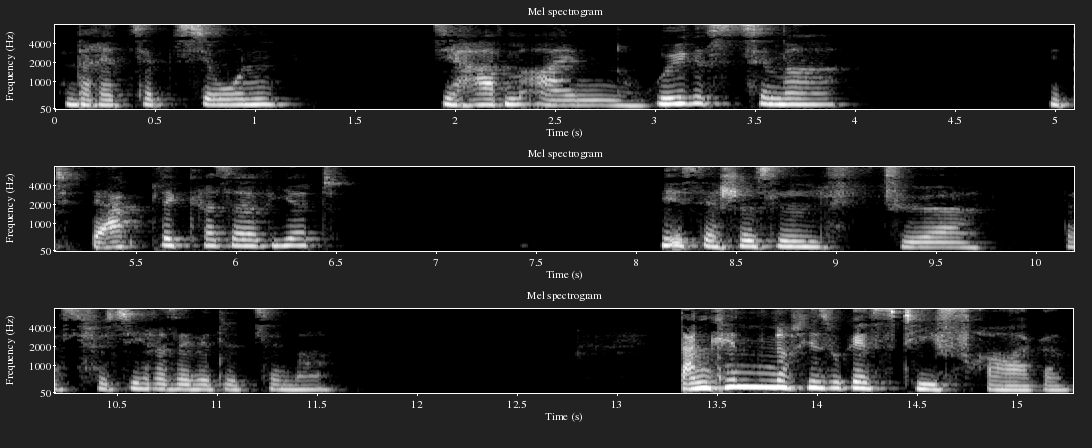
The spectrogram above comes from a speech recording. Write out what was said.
an der Rezeption, Sie haben ein ruhiges Zimmer mit Bergblick reserviert. Hier ist der Schlüssel für das für Sie reservierte Zimmer. Dann kennen wir noch die Suggestivfrage.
